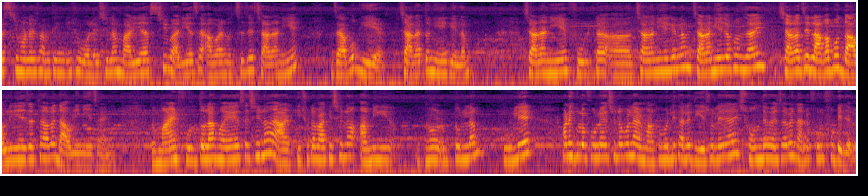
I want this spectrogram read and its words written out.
আসছি মনে হয় সামথিং কিছু বলেছিলাম। বাড়ি আসছি, বাড়ি এসে আবার হচ্ছে যে চারা নিয়ে যাব গিয়ে। চারা তো নিয়ে গেলাম। চারা নিয়ে ফুলটা চারা নিয়ে গেলাম। চারা নিয়ে যখন যাই, চারা যে লাগাবো, দাউলি নিয়ে যেতে হবে, দাউলি নিয়ে যায়নি তো মায়ের ফুল তোলা হয়ে এসেছিল, আর কিছুটা বাকি ছিল। আমি তুললাম, তুলে অনেকগুলো ফুল হয়েছিল বলে আমি মাকে বলি, তাহলে দিয়ে চলে যাই, সন্ধে হয়ে যাবে, নাহলে ফুল ফুটে যাবে।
